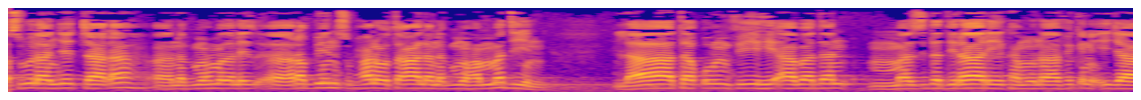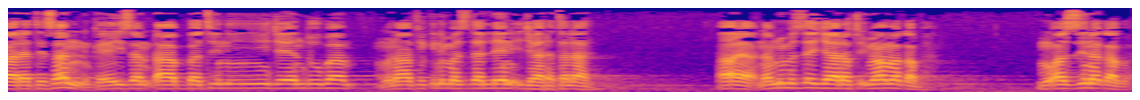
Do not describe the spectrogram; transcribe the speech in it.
rasuulaan jechaadha nabi muhammad rabbiin subxaana wa ta'aala nabi muhammadiin لا تقم فيه أبدا مسجد دراري كمنافق إجارة سن كيسا دابتني جين دوبا منافق مسجد اللين إجارة لال آية نمني مسجد إجارة إمام قبا مؤذن قبا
